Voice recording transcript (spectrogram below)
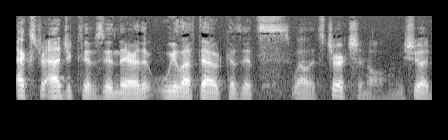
extra adjectives in there that we left out because it's, well, it's church and all, and we should.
